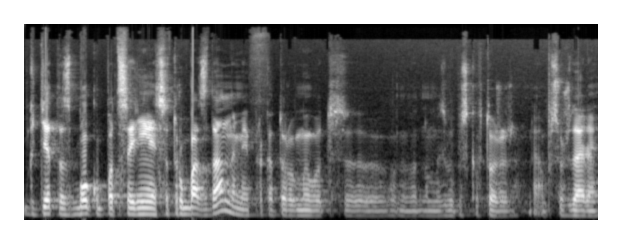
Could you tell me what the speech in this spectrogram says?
где-то сбоку подсоединяется труба с данными, про которую мы вот э, в одном из выпусков тоже да, обсуждали.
